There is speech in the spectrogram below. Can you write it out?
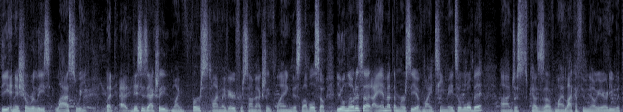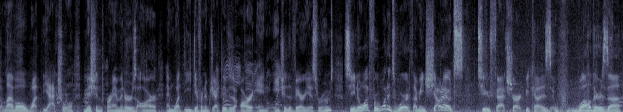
the initial release last week. But uh, this is actually my first time, my very first time actually playing this level. So you'll notice that I am at the mercy of my teammates a little bit uh, just because of my lack of familiarity with the level, what the actual mission parameters are, and what the different objectives are in each of the various rooms. So you know what, for what it's worth, I mean, shoutouts to Fatshark because while there's uh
